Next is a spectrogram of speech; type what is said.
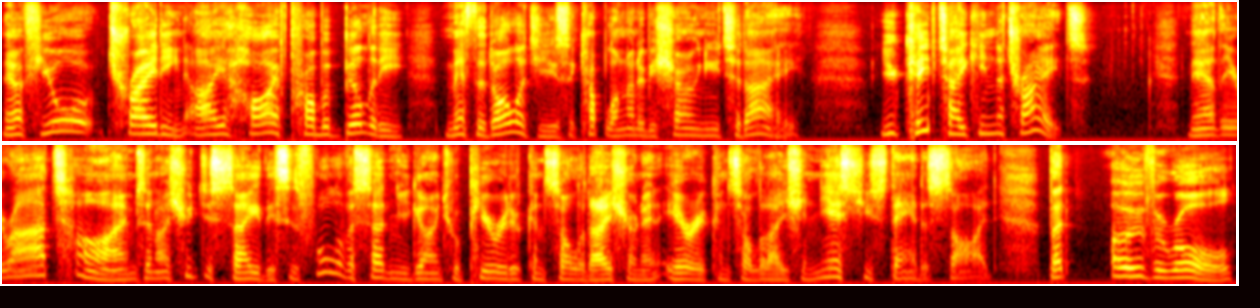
now if you're trading a high probability methodology is a couple I'm going to be showing you today you keep taking the trades. Now there are times and I should just say this is all of a sudden you go into a period of consolidation and an area consolidation yes you stand aside. But overall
